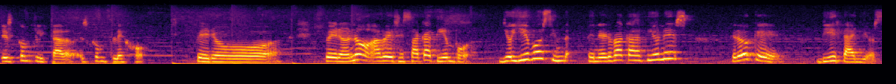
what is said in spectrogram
es complicado, es complejo. Pero, pero no, a ver, se saca tiempo. Yo llevo sin tener vacaciones, creo que 10 años.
